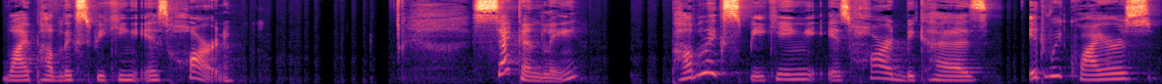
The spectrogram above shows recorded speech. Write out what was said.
why public speaking is hard. Secondly, public speaking is hard because it requires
